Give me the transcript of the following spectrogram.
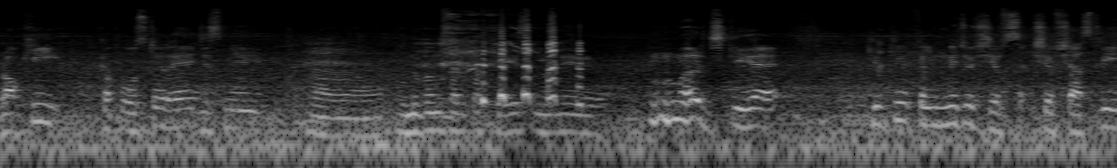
रॉकी का पोस्टर है जिसमें अनुपम सर का फेस उन्होंने मर्ज किया है। क्योंकि फ़िल्म में जो शिव शिव शास्त्री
